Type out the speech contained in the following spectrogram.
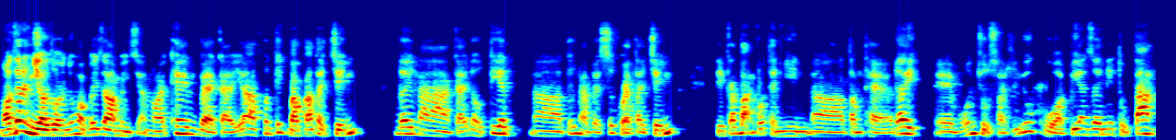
Nói rất là nhiều rồi nhưng mà bây giờ mình sẽ nói thêm về cái uh, phân tích báo cáo tài chính. Đây là cái đầu tiên uh, tức là về sức khỏe tài chính thì các bạn có thể nhìn à, uh, tổng thể ở đây ờ, vốn chủ sở hữu của PNG liên tục tăng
